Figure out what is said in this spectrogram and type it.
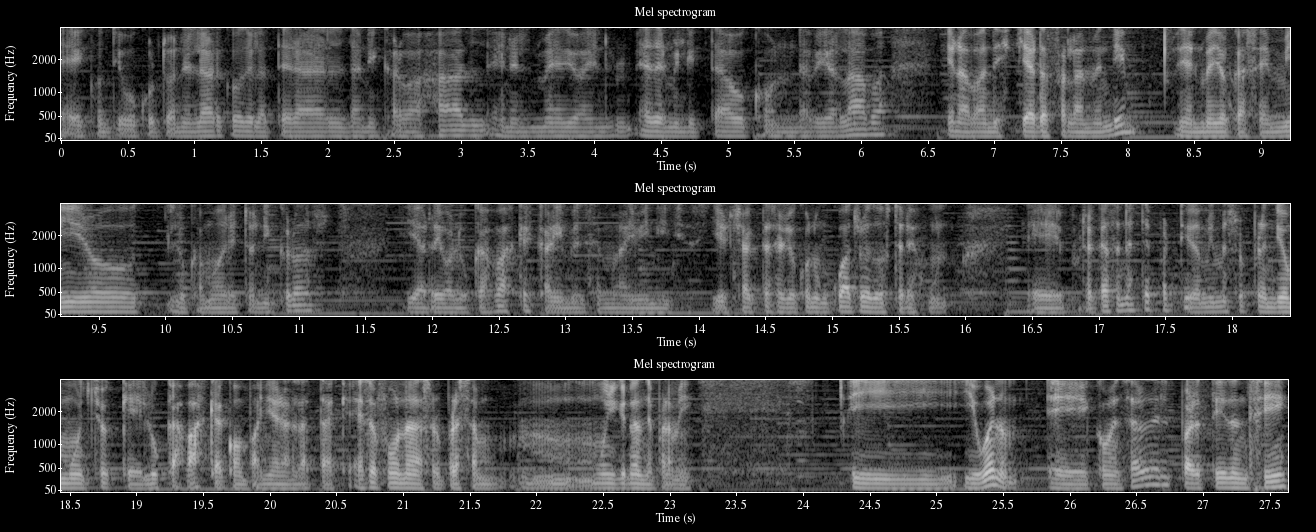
eh, con Thibaut Courtois en el arco, de lateral Dani Carvajal, en el medio Eder Militao con David Alaba, y en la banda izquierda Ferland Mendy, en el medio Casemiro, Luca Modric, Toni Kroos, y arriba Lucas Vázquez, Karim Benzema y Vinicius. Y el Shakhtar salió con un 4-2-3-1. Eh, por acaso en este partido a mí me sorprendió mucho que Lucas Vázquez acompañara el ataque. Eso fue una sorpresa muy grande para mí. Y, bueno, eh, comenzar del partido en sí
